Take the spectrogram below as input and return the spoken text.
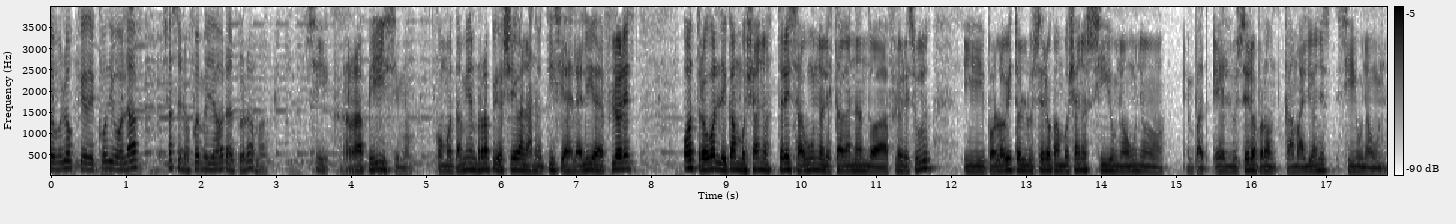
De bloque de código LAF, ya se nos fue media hora del programa. Sí, rapidísimo. Como también rápido llegan las noticias de la Liga de Flores. Otro gol de Camboyanos, 3 a 1 le está ganando a Flores Sud. Y por lo visto el Lucero Camboyanos sigue 1 a 1. empat- El Lucero, perdón, Camaleones sigue 1 a 1.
